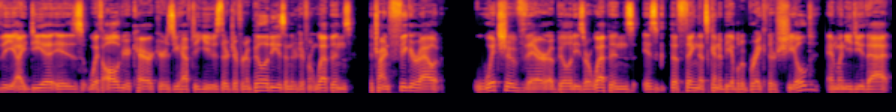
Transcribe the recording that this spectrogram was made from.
the idea is with all of your characters, you have to use their different abilities and their different weapons to try and figure out which of their abilities or weapons is the thing that's going to be able to break their shield. And when you do that,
